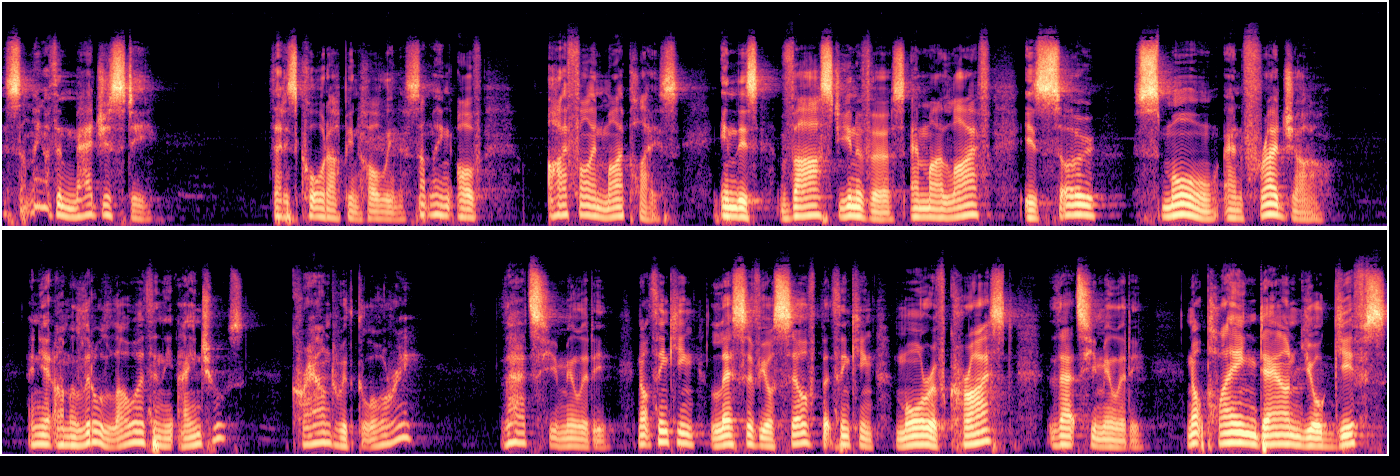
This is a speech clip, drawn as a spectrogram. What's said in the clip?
There's something of the majesty that is caught up in holiness, something of, I find my place in this vast universe, and my life is so small and fragile, and yet I'm a little lower than the angels, crowned with glory. That's humility. Not thinking less of yourself, but thinking more of Christ. That's humility. Not playing down your gifts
